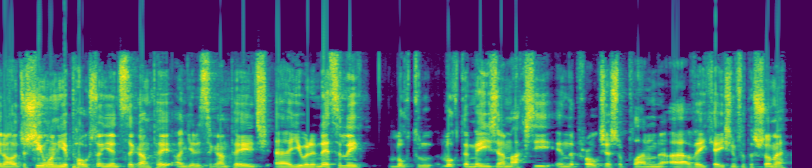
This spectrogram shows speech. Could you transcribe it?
You know, I just seen one of your posts on your Instagram page. On your Instagram page, uh, you were in Italy looked looked amazing. I'm actually in the process of planning a vacation for the summer.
